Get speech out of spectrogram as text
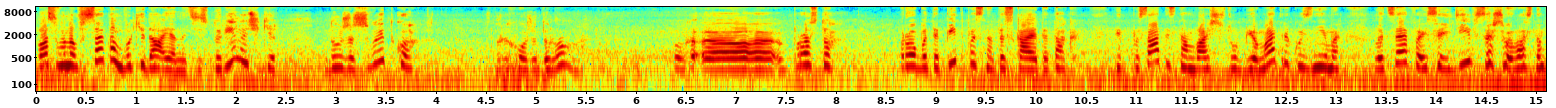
вас воно все там викидає на ці сторіночки дуже швидко. Перехожу дорогу. Е, Просто робите підпис, натискаєте так, підписатись, там вашу біометрику зніме, лице, Face ID, все, що у вас там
